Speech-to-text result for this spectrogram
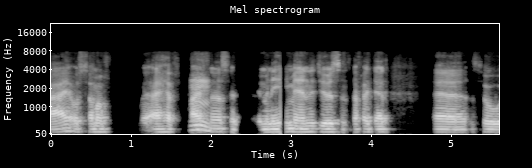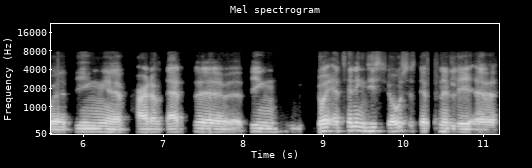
I or some of I have hmm. partners mm. and M&A managers and stuff like that. Uh, so uh, being part of that, uh, being going, attending these shows is definitely a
